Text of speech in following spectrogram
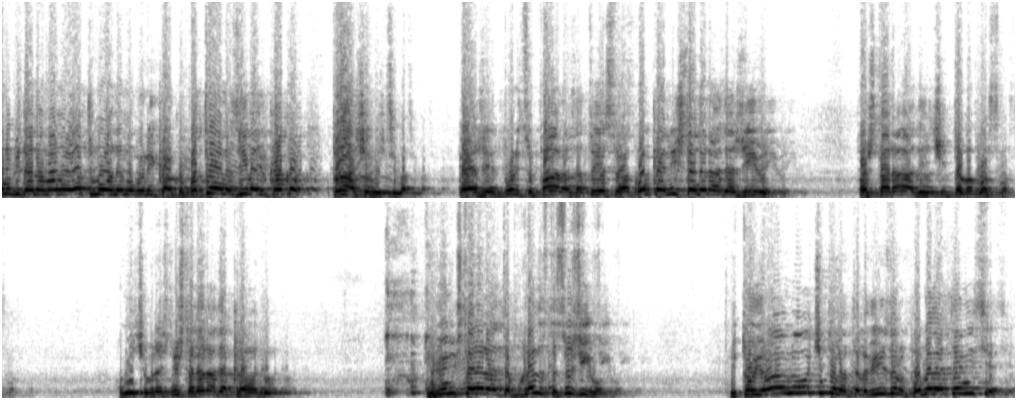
Oni bi da nam ovo otmuo, ne mogu nikako. Pa to nazivaju kako? Plaćenicima. Kaže, puni su para, zato jesu ovako. On kaj ništa ne rade, a živi. Pa šta radi čitava Bosna? A mi ćemo reći, ništa ne rade, a kradu. I pa vi ništa ne radite, pokradu ste sve živo. I to javno očito na televizoru, pogledajte emisije.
